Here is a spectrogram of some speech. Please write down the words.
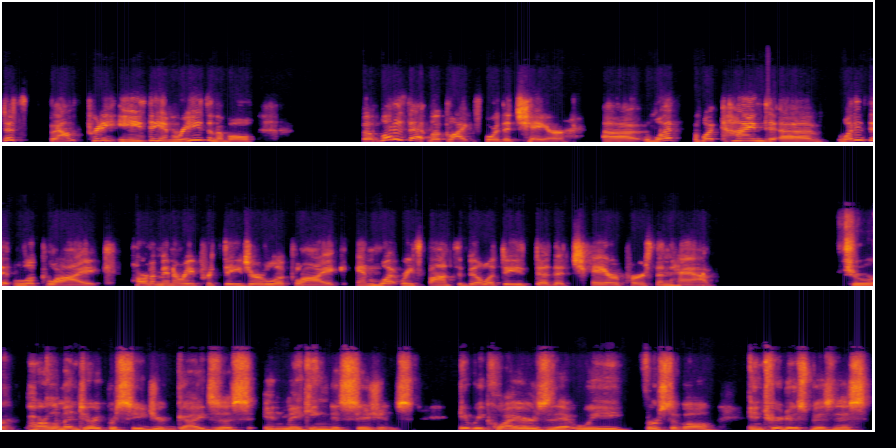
Just sounds pretty easy and reasonable. But what does that look like for the chair? Uh, what what kind of what does it look like? Parliamentary procedure look like, and what responsibilities does a chairperson have? Sure. Parliamentary procedure guides us in making decisions. It requires that we, first of all, introduce business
